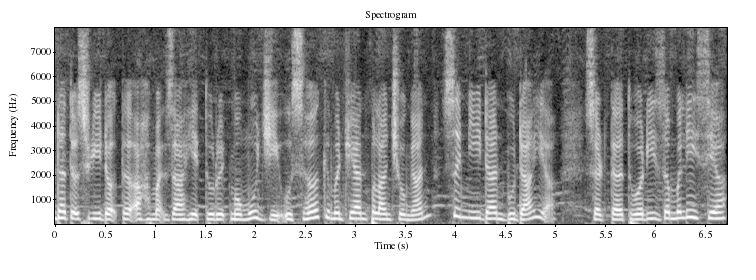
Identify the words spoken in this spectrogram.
Datuk Seri Dr. Ahmad Zahid turut memuji usaha Kementerian Pelancongan, Seni dan Budaya serta Tourism Malaysia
